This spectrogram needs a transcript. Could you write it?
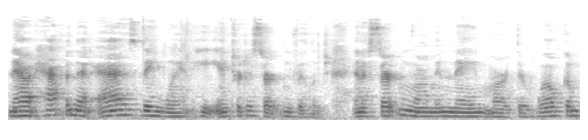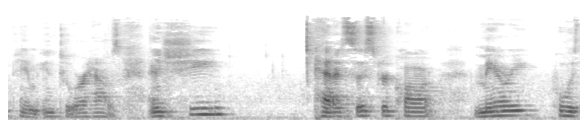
Now it happened that as they went, he entered a certain village, and a certain woman named Martha welcomed him into her house. And she had a sister called Mary, who was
